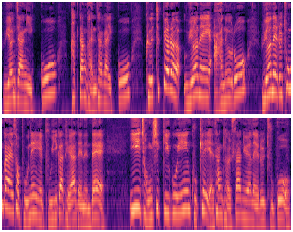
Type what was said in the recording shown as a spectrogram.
위원장이 있고 각 당 간사가 있고 그 특별위원회의 안으로 위원회를 통과해서 본회의에 부의가 돼야 되는데 이 정식 기구인 국회 예산결산위원회를 두고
